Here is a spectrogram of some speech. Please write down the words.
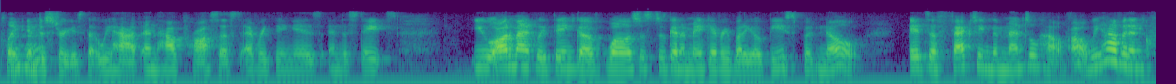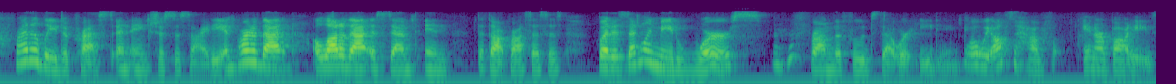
plate Mhm. industries that we have, and how processed everything is in the states, you automatically think of, well, it's just going to make everybody obese, but no. It's affecting the mental health. Oh. We have an incredibly depressed and anxious society, and part of that, a lot of that is stemmed in the thought processes, but it's definitely made worse Mhm. from the foods that we're eating. Well, we also have in our bodies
